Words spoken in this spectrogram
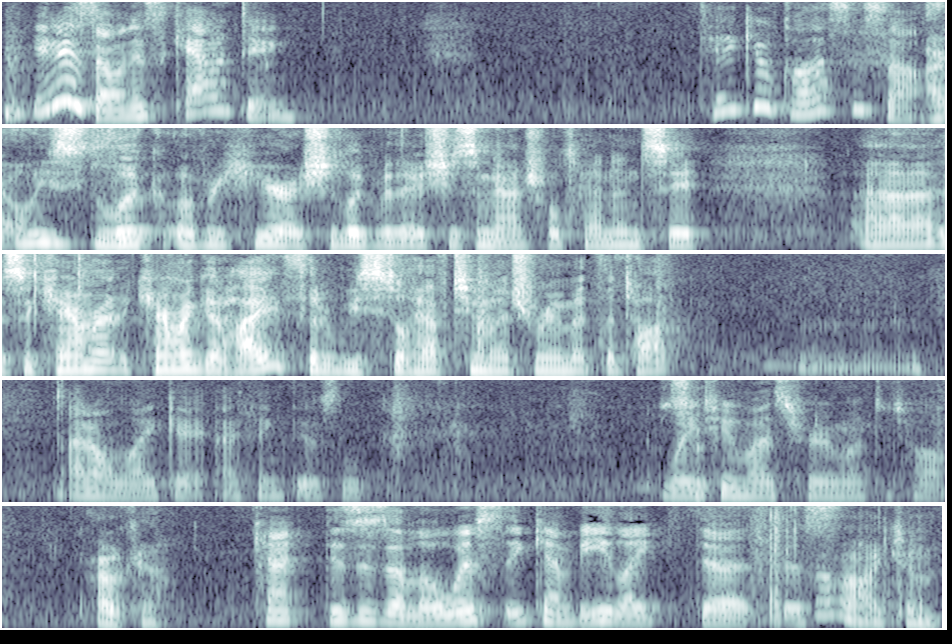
It is on. It's counting. Take your glasses off. I always look over here. I should look over there. It's just a natural tendency. Uh, is the camera camera good height, or do we still have too much room at the top? I don't like it. I think there's way So- too much room at the top. Okay. Can this is the lowest it can be? Like the this? Oh, I can.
